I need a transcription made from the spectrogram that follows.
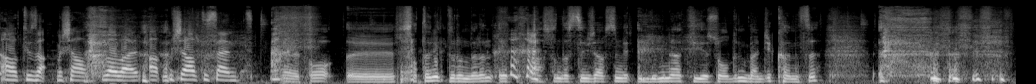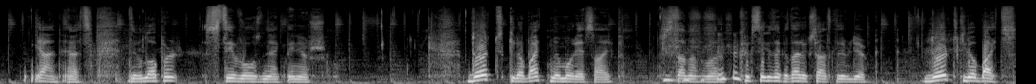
666 dolar, 66 sent. Evet o e, satanik durumların Apple aslında Steve Jobs'ın bir Illuminati üyesi olduğunu bence kanıtı. yani evet. Developer Steve Wozniak deniyor. 4 kilobayt memoriye sahip. Standart olarak 48'e kadar yükseltilebiliyor. 4 kilobayt.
